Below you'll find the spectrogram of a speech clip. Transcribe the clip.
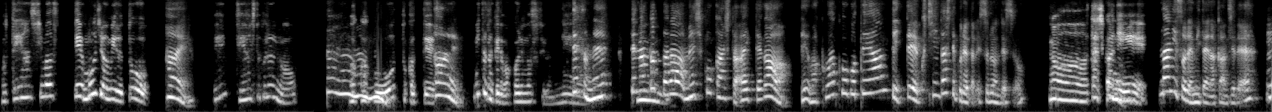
ご提案しますっていう文字を見ると、はい。え、提案してくれるの？うんワクワうんうんクを？とかって、はい。見ただけでわかりますよね。ですね。で、なんだったら、名刺交換した相手が、え、ワクワクをご提案って言って、口に出してくれたりするんですよ。ああ、確かに。何それみたいな感じで。うん、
